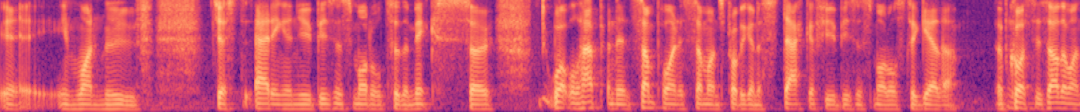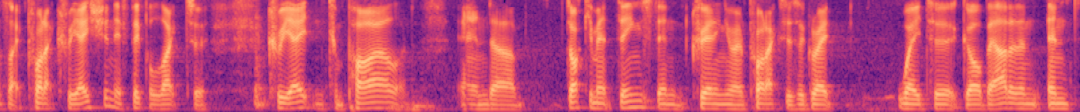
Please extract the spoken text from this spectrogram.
uh, in one move, just adding a new business model to the mix. So, what will happen at some point is someone's probably going to stack a few business models together. Of course, there's other ones like product creation. If people like to create and compile and and uh, document things, then creating your own products is a great way to go about it. And and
